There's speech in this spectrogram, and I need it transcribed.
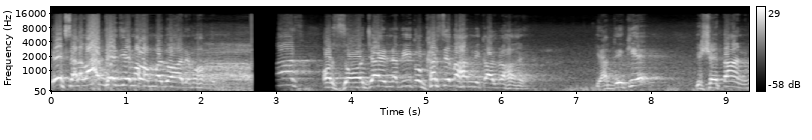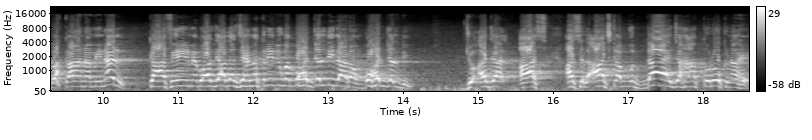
ایک سلوات بھیجئے محمد و آل محمد۔ اور زوجہ نبی کو گھر سے باہر نکال رہا ہے۔ یہ آپ دیکھئے یہ شیطان، وَقَانَ مِنَل کافرین میں بہت زیادہ زحمت نہیں دوں گا، بہت جلدی جا رہا ہوں، بہت جلدی۔ جو اصل آج کا مدعا ہے جہاں آپ کو روکنا ہے۔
